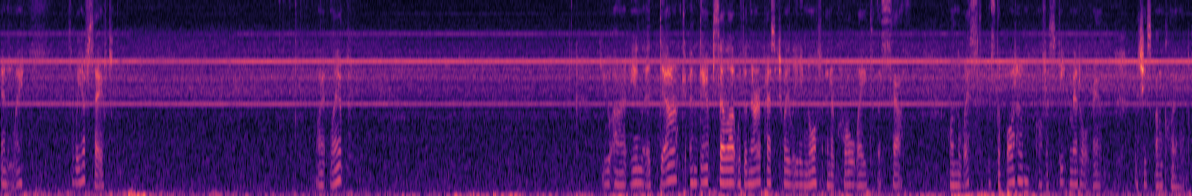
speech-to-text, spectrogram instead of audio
Anyway, so we have saved. Light lamp. You are in a dark and damp cellar with a narrow passageway leading north and a crawlway to the south. On the west is the bottom of a steep metal ramp, which is unclimbable.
